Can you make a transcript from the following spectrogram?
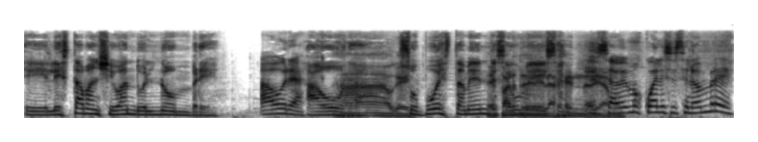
eh, le estaban llevando el nombre Ahora. ahora. Ah, ok. Supuestamente, Es parte según me de la dicen. agenda. ¿Eh, digamos. ¿Sabemos cuál es ese nombre?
